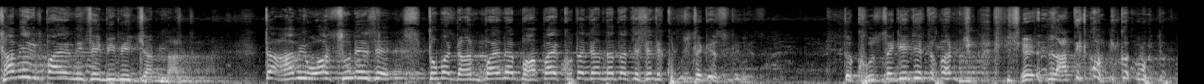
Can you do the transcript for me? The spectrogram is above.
স্বামীর পায়ের নিচে বিবির জান্নাত। তা আমি ওয়াজ শুনে এসে তোমার ডান পায়ে না পায়ে কোথায় জান্নাত আছে সেটা খুঁজতে গেছি। তো খুঁজতে গিয়ে যে তোমার লাতি খাওয়া করে বুঝব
